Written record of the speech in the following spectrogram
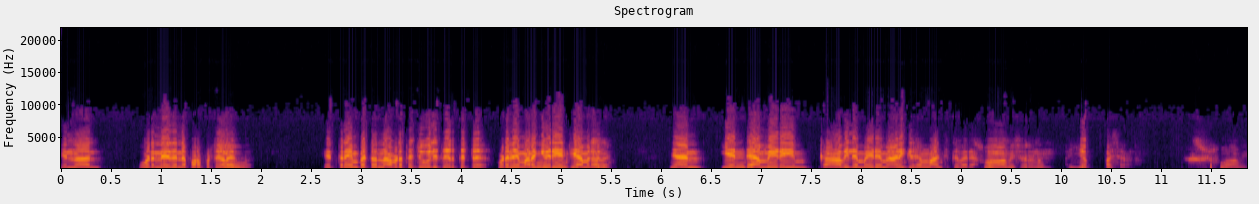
എന്നാൽ ഉടനെ തന്നെ പുറപ്പെട്ട് കളയാം ഉവ്വ്. എത്രയും പെട്ടെന്ന് അവിടുത്തെ ജോലി തീർത്തിട്ട് ഉടനെ മടങ്ങി വരികയും ചെയ്യാമല്ലോ. ഞാൻ എന്റെ അമ്മയുടെയും കാവിലമ്മയുടെയും അനുഗ്രഹം വാങ്ങിച്ചിട്ട് വരാം. സ്വാമി ശരണം. അയ്യപ്പ ശരണം. സ്വാമി.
